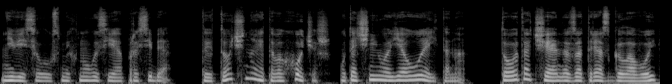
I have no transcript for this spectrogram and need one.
Невесело усмехнулась я про себя. «Ты точно этого хочешь?» — уточнила я у Эльтона. Тот отчаянно затряс головой,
